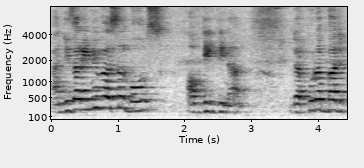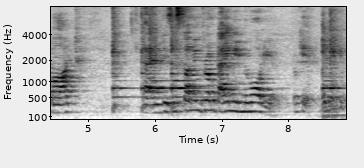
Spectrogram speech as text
And these are universal bols of Dhig Dhina the Purab Baj Mart and this is coming from time immemorial. Okay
